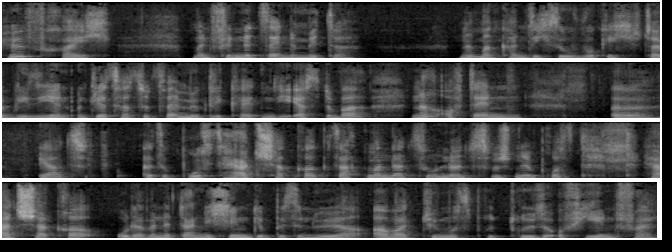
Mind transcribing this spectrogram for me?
hilfreich. Man findet seine Mitte. Ne, man kann sich so wirklich stabilisieren. Und jetzt hast du zwei Möglichkeiten. Die erste war, ne, auf deinen, äh, ja, also Brust-Herzchakra, sagt man dazu, ne, zwischen der Brust, Herzchakra oder wenn es da nicht hingeht, ein bisschen höher, aber Thymusdrüse auf jeden Fall.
